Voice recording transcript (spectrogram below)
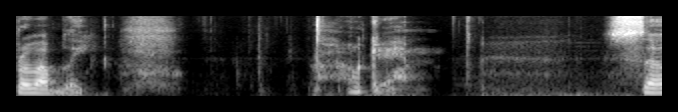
probably okay so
